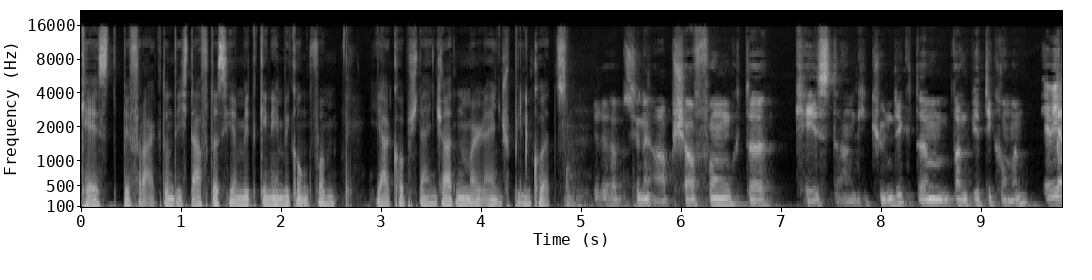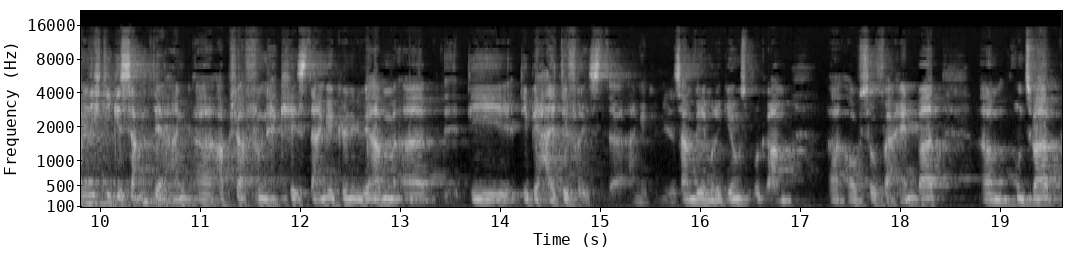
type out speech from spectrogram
Cast befragt. Und ich darf das hier mit Genehmigung vom Jakob Steinschaden mal einspielen kurz. Ihr habt eine Abschaffung der KEST angekündigt. Ähm, wann wird die kommen? Ja, wir haben nicht die gesamte An äh, Abschaffung der KEST angekündigt, wir haben äh, die, die Behaltefrist äh, angekündigt. Das haben wir im Regierungsprogramm äh, auch so vereinbart. Ähm, und zwar,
